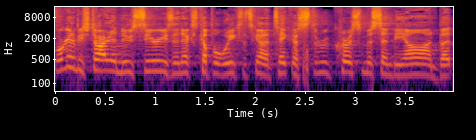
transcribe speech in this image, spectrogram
we're going to be starting a new series in the next couple of weeks. It's going to take us through Christmas and beyond. But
